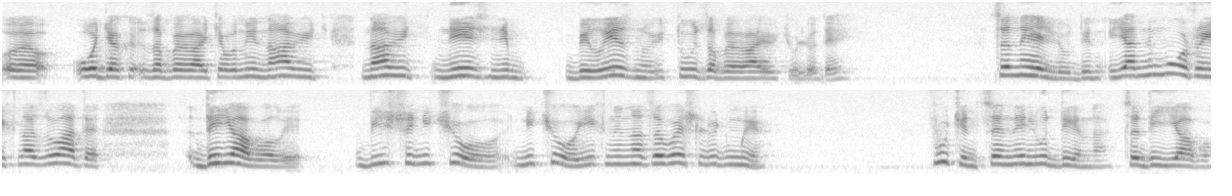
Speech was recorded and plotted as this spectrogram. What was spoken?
е, одяг забирають, а вони навіть, навіть нижню білизну і ту забирають у людей. Це не люди. Я не можу їх назвати дияволи. Більше нічого, нічого, їх не називеш людьми. Путін це не людина, це диявол.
